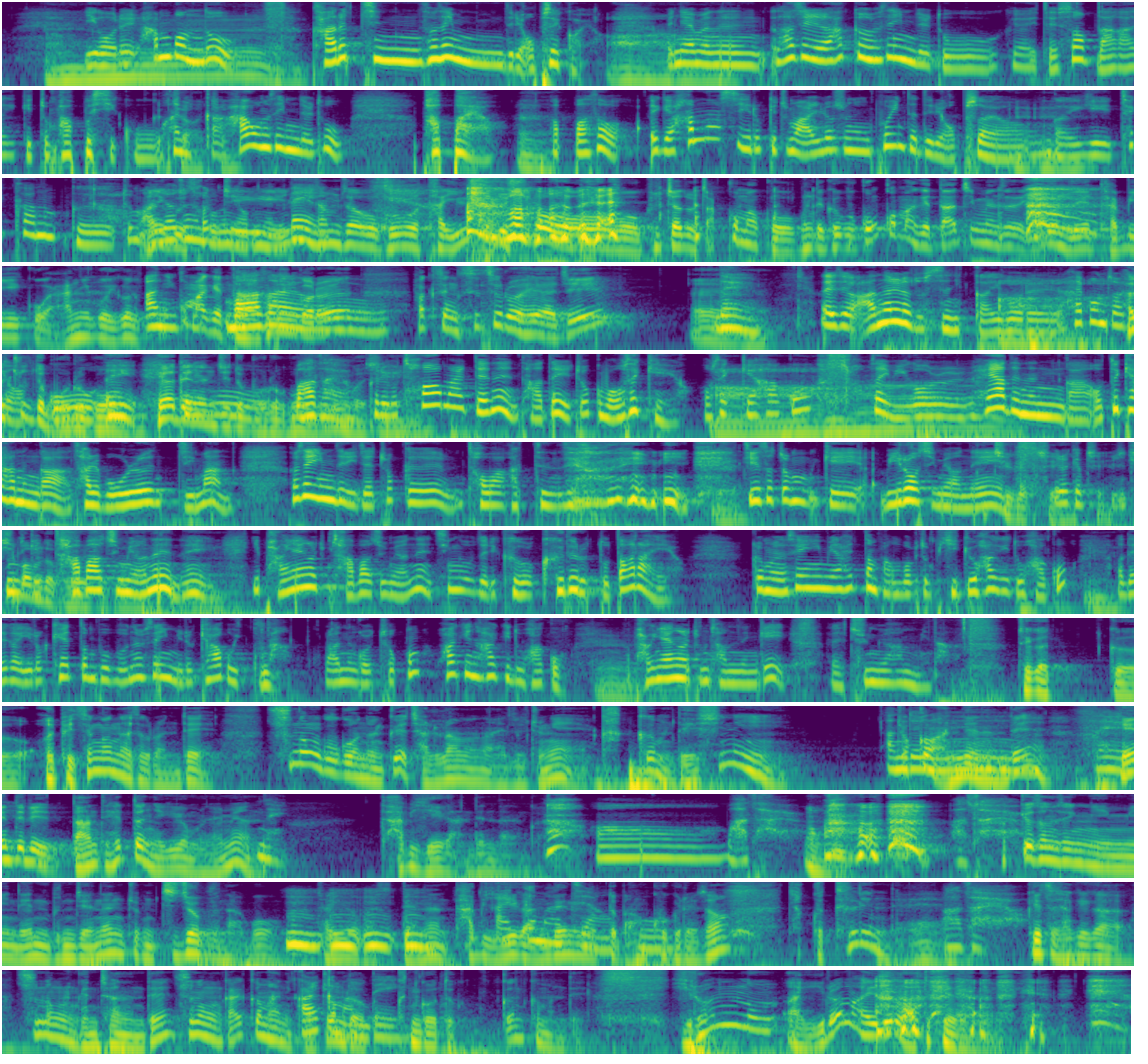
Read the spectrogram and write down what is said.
이거를 한 번도 음. 가르친 선생님들이 없을 거예요. 아. 왜냐면은 사실 학교 선생님들도 그 이제 수업 나가기 좀 바쁘시고 그쵸, 하니까 그쵸. 학원 선생님들도 바빠요. 네. 바빠서 이게 하나씩 이렇게 좀 알려주는 포인트들이 없어요. 그러니까 이게 체크하는 그좀 음, 아니 그 알려주는 선지 부분이 1, 없는데 2, 3, 4, 5 그거 다 읽기도 싫어 글자도 작고 많고 근데 그거 꼼꼼하게 따지면서 이건 왜 답이 있고 아니고 이걸 아니, 꼼꼼하게 다. 하는 거를 학생 스스로 해야지 예. 네. 근데 이제 안 알려줬으니까 이거를 해본 적이 아, 할 줄도 없고 모르고 네. 해야 되는지도 모르고 맞아요. 거지. 그리고 처음 할 때는 다들 조금 어색해요. 어색해하고 아. 선생님 이걸 해야 되는가 어떻게 하는가 잘 모르지만 선생님들이 이제 조금 저와 같은 선생님이 뒤에서 좀 이렇게 밀어주면은 네. 그치, 그치, 이렇게 그치. 좀 시범도 이렇게 잡아주면은 네. 이 방향을 좀 잡아주면은 친구들이 그걸 그대로 또 따라해요. 그러면 선생님이 했던 방법을 좀 비교하기도 하고 음. 아, 내가 이렇게 했던 부분을 선생님이 이렇게 하고 있구나라는 걸 조금 확인하기도 하고 음. 방향을 좀 잡는 게 네, 중요합니다. 제가 그 얼핏 생각나서 그러는데 수능 국어는 꽤 잘 나오는 아이들 중에 가끔 내신이 안 조금 안 되는. 되는데 네. 걔네들이 나한테 했던 얘기가 뭐냐면 네. 답이 이해가 안 된다는 거야. 어, 맞아요. 어. 맞아요. 학교 선생님이 낸 문제는 좀 지저분하고 음, 자기가 음, 봤을 음, 때는 답이 이해가 안 되는 깔끔하지 것도 않고. 많고 그래서 자꾸 틀린데 맞아요. 그래서 자기가 수능은 괜찮은데 수능은 깔끔하니까 좀 더 깔끔한데. 근거도 끈끈한데 이런 놈, 아 이런 아이들은 어떻게 해야 되나?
